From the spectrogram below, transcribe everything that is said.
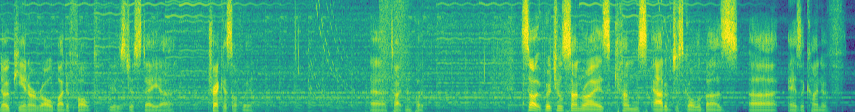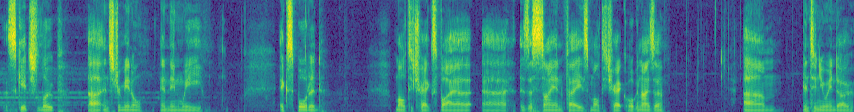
no piano roll by default. There's just a uh, tracker software uh, type input. So, Virtual Sunrise comes out of Jeskola Buzz uh, as a kind of sketch loop uh, instrumental, and then we exported multitracks via uh, a cyan phase multitrack organizer. Um, into Nuendo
